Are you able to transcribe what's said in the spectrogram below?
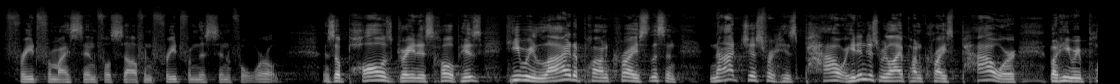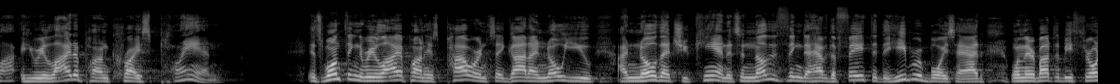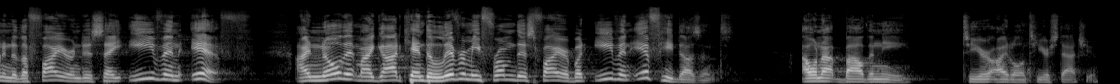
freed from my sinful self, and freed from this sinful world. And so, Paul's greatest hope, his, he relied upon Christ, listen, not just for his power. He didn't just rely upon Christ's power, but he, reply, he relied upon Christ's plan it's one thing to rely upon his power and say, God, I know you, I know that you can. It's another thing to have the faith that the Hebrew boys had when they're about to be thrown into the fire and to say, even if I know that my God can deliver me from this fire, but even if he doesn't, I will not bow the knee to your idol and to your statue.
